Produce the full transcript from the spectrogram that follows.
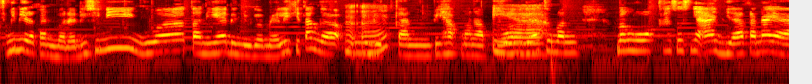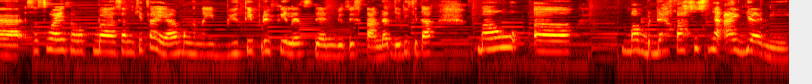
Gini rekan buana, di sini gua Tania dan juga Meli kita nggak Mm-mm. menyudutkan pihak mana pun, Iya. ya cuman menguak kasusnya aja karena ya sesuai sama pembahasan kita ya mengenai beauty privilege dan beauty standard. Jadi kita mau eh, membedah kasusnya aja nih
